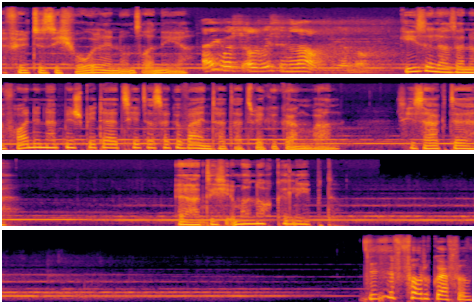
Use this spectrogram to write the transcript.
Er fühlte sich wohl in unserer Nähe. Love, you know. Gisela, seine Freundin, hat mir später erzählt, dass er geweint hat, als wir gegangen waren. Sie sagte, er hat dich immer noch geliebt. This is a photograph of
